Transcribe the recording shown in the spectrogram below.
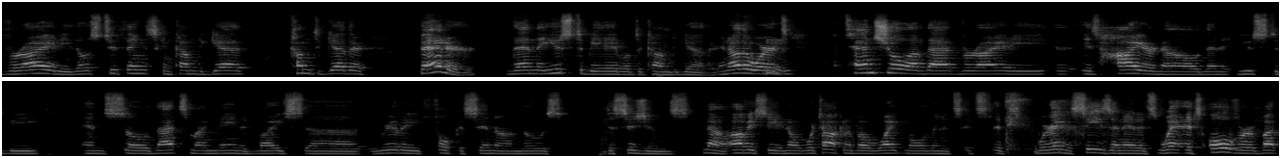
variety, those two things can come together, come together better than they used to be able to come together. In other words, mm-hmm potential of that variety is higher now than it used to be and so that's my main advice. Uh, really focus in on those decisions. Now, obviously, you know, we're talking about white mold and it's it's it's we're in the season and it's it's over, but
